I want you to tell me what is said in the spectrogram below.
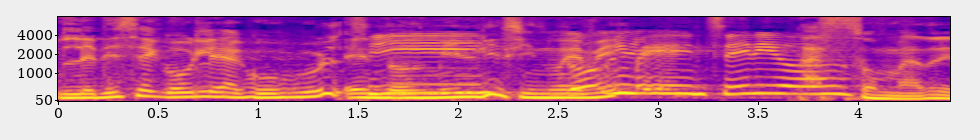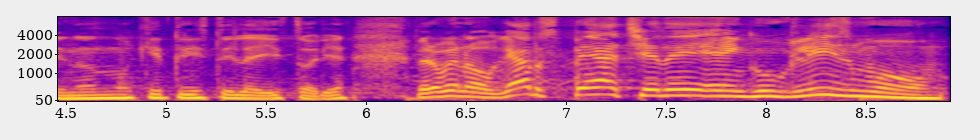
le dice Google a Google en Sí, 2019. Google, en serio. A su madre, no, no, qué triste la historia. Pero bueno, Gabs PhD en googlismo.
